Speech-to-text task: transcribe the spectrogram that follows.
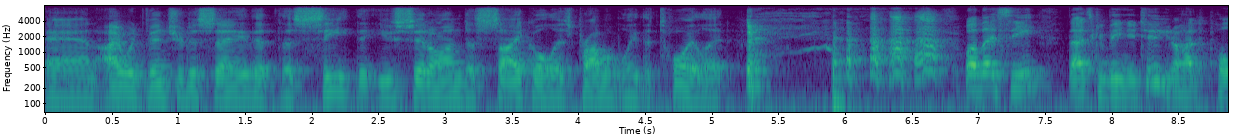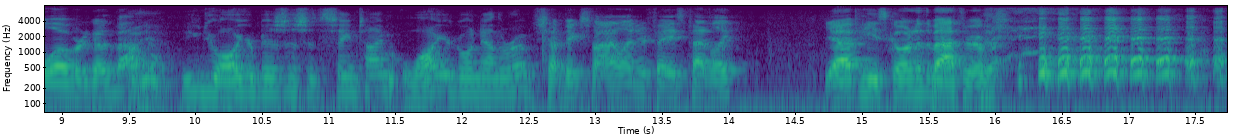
And I would venture to say that the seat that you sit on to cycle is probably the toilet. well, that see, that's convenient too. You don't have to pull over to go to the bathroom. Oh, bathroom. yeah. You can do all your business at the same time while you're going down the road. Just have a big smile on your face, pedaling. Yep, he's going to the bathroom.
